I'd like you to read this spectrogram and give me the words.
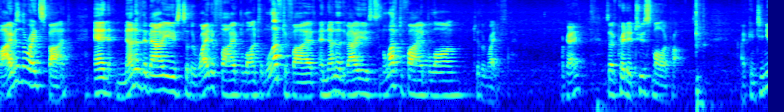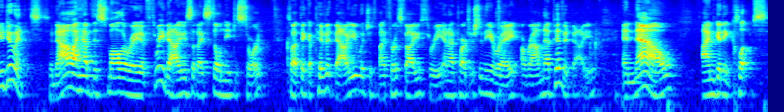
5 is in the right spot, and none of the values to the right of 5 belong to the left of 5, and none of the values to the left of 5 belong to the right of 5. Okay? So I've created two smaller problems. I continue doing this. So now I have this small array of three values that I still need to sort. So I pick a pivot value, which is my first value, 3, and I partition the array around that pivot value. And now I'm getting close,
